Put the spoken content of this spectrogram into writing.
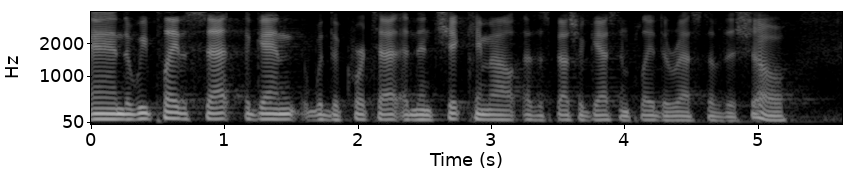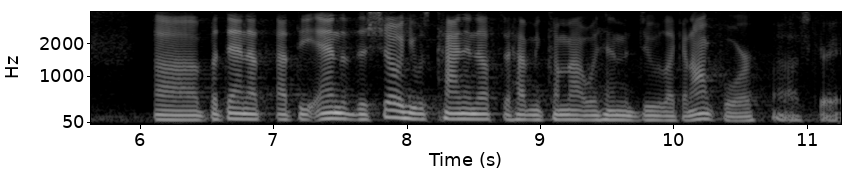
and we played a set again with the quartet, and then Chick came out as a special guest and played the rest of the show. Uh, but then at, at the end of the show, he was kind enough to have me come out with him and do like an encore. Oh, that's great.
